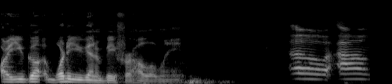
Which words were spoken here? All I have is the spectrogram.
are you going what are you going to be for Halloween? Oh, um,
